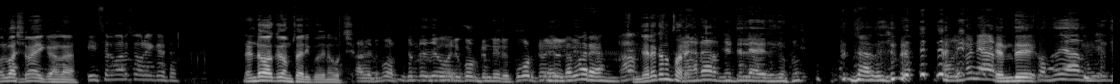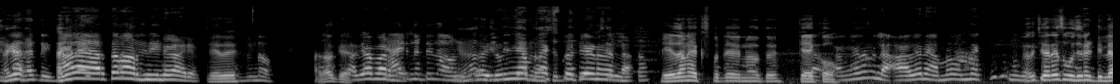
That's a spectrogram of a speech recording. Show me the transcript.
ഒരു ഭക്ഷണം കഴിക്കാണല്ലേ ടീച്ചർമാർ ചോറ് കേട്ടെ രണ്ട് വാക്ക് സംസാരിക്കും ഇതിനെ കുറിച്ച്. എന്തേലൊക്കെ ഒന്ന് പറയാം. എന്ത്? ഏത്? അതൊക്കെ. ഏതാണ് എക്സ്പെക്ട് ചെയ്യുന്നത്? കേക്കോ? അങ്ങനൊന്നുമില്ല. ചെറിയ സൂചന ഇട്ടില്ല.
